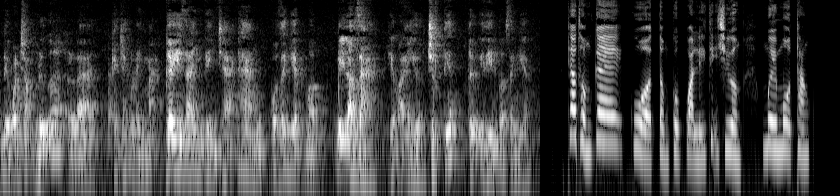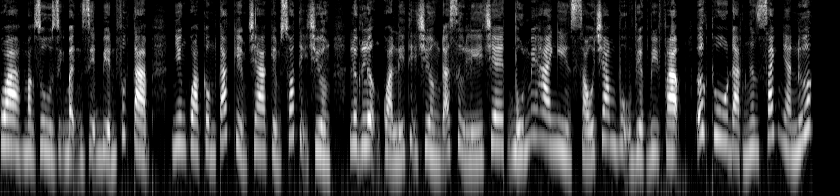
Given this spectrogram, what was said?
Điều quan trọng nữa là cạnh tranh lành mạnh gây ra những tình trạng hàng của doanh nghiệp mà bị làm giả thì có ảnh hưởng trực tiếp tới uy tín của doanh nghiệp theo thống kê của Tổng cục Quản lý Thị trường, 11 tháng qua, mặc dù dịch bệnh diễn biến phức tạp, nhưng qua công tác kiểm tra kiểm soát thị trường, lực lượng quản lý thị trường đã xử lý trên 42.600 vụ việc vi phạm, ước thu đạt ngân sách nhà nước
